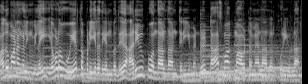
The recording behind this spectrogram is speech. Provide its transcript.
மதுபானங்களின் விலை எவ்வளவு உயர்த்தப்படுகிறது என்பது அறிவிப்பு வந்தால்தான் தெரியும் என்று டாஸ்மாக் மாவட்ட மேலாளர் கூறியுள்ளார்.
